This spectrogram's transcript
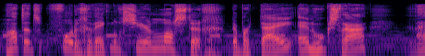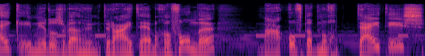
had het vorige week nog zeer lastig. De partij en Hoekstra lijken inmiddels wel hun draai te hebben gevonden. Maar of dat nog op tijd is,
